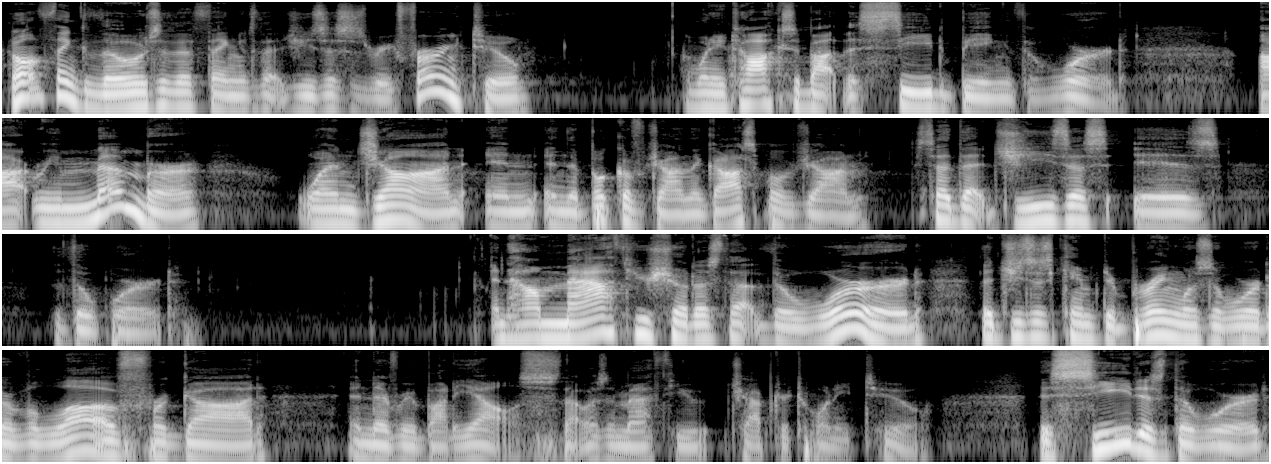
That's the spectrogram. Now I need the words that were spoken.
I don't think those are the things that Jesus is referring to when he talks about the seed being the word. Uh, remember when John, in, in the book of John, the Gospel of John, said that Jesus is the Word. And how Matthew showed us that the Word that Jesus came to bring was a word of love for God and everybody else. That was in Matthew chapter 22. The seed is the word,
